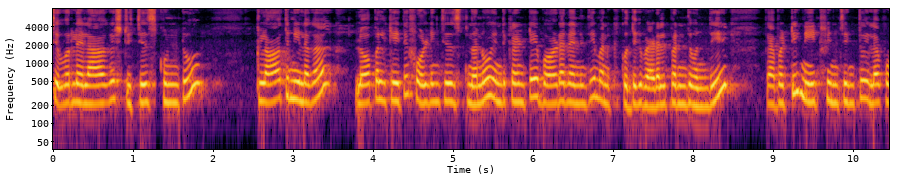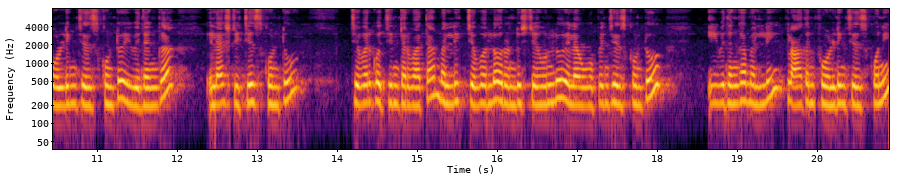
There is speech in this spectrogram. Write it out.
చివరిలో ఇలాగే స్టిచ్ చేసుకుంటూ క్లాత్ని ఇలాగా లోపలికి అయితే ఫోల్డింగ్ చేస్తున్నాను. ఎందుకంటే బార్డర్ అనేది మనకి కొద్దిగా వెడల్పు అనేది ఉంది. కాబట్టి నీట్ ఫినిషింగ్తో ఇలా ఫోల్డింగ్ చేసుకుంటూ ఈ విధంగా ఇలా స్టిచ్ చేసుకుంటూ చివరికి వచ్చిన తర్వాత మళ్ళీ చివరిలో రెండు స్టోన్లు ఇలా ఓపెన్ చేసుకుంటూ ఈ విధంగా మళ్ళీ క్లాత్ని ఫోల్డింగ్ చేసుకొని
